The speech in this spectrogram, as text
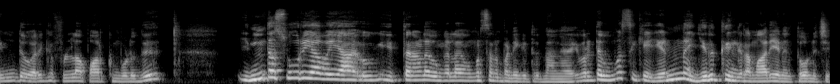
எண்டு வரைக்கும் ஃபுல்லாக பார்க்கும் பொழுது இந்த சூர்யாவையா இத்தனை நாள் இவங்கெல்லாம் விமர்சனம் பண்ணிக்கிட்டு இருந்தாங்க. இவர்கிட்ட விமர்சிக்க என்ன இருக்குங்கிற மாதிரி எனக்கு தோணுச்சு.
